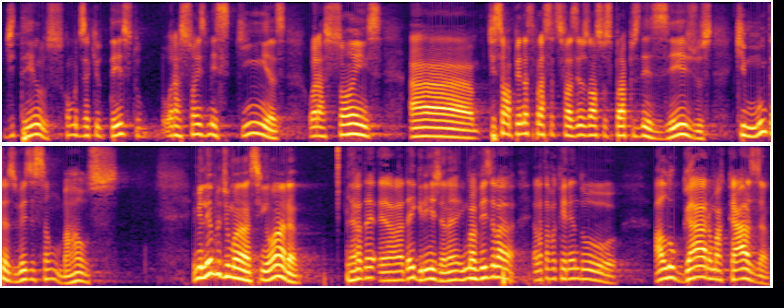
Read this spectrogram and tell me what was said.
de Deus. Como diz aqui o texto, orações mesquinhas, orações ah, que são apenas para satisfazer os nossos próprios desejos, que muitas vezes são maus. Eu me lembro de uma senhora, era da, era da igreja, né? E uma vez ela estava querendo alugar uma casa.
